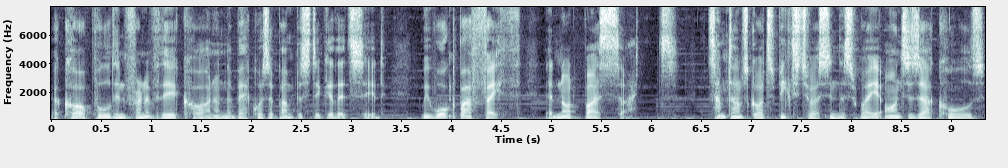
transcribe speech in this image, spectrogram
a car pulled in front of their car, and on the back was a bumper sticker that said, We walk by faith and not by sight. Sometimes God speaks to us in this way, answers our calls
